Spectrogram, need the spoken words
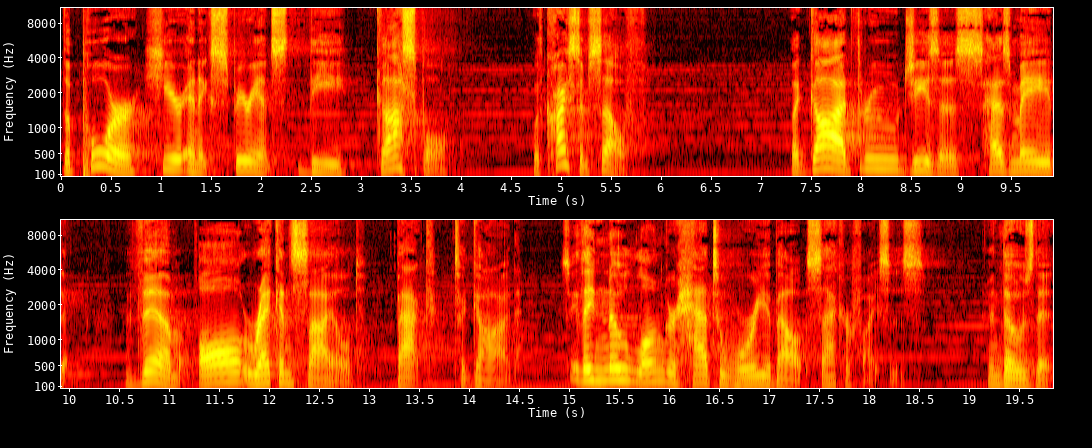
The poor hear and experience the gospel with Christ Himself. That God, through Jesus, has made them all reconciled back to God. See, they no longer had to worry about sacrifices and those that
